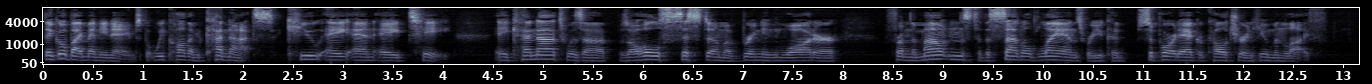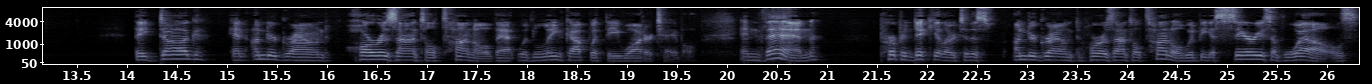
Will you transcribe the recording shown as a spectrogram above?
they go by many names, but we call them qanats, Q A N A T. A qanat was a was a whole system of bringing water from the mountains to the settled lands where you could support agriculture and human life. They dug an underground horizontal tunnel that would link up with the water table. And then, perpendicular to this underground horizontal tunnel would be a series of wells,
